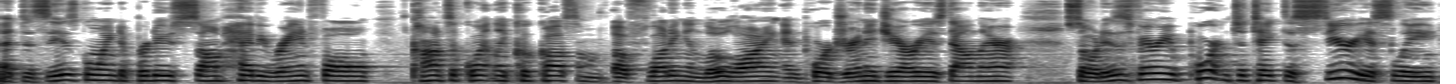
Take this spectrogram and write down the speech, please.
that this is going to produce some heavy rainfall consequently could cause some uh, flooding in low-lying and poor drainage areas down there. So it is very important to take this seriously.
